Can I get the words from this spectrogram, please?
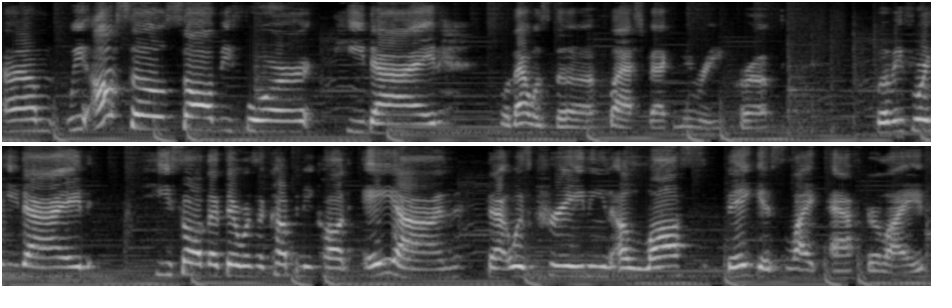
Um, we also saw before he died, well, that was the flashback memory corrupt. But before he died, he saw that there was a company called Aeon that was creating a Las Vegas like afterlife.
